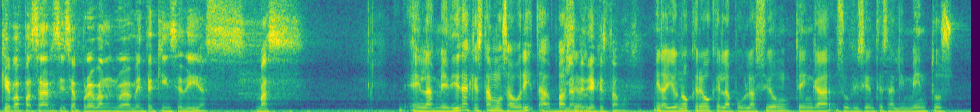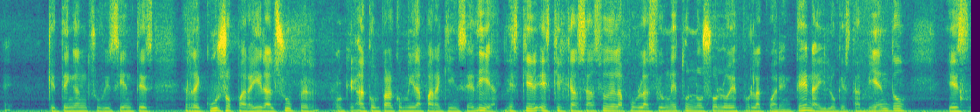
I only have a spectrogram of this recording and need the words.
¿qué va a pasar si se aprueban nuevamente 15 días más? En las medidas que estamos ahorita, va en a las medidas que estamos. Mira, yo no creo que la población tenga suficientes alimentos, eh, que tengan suficientes recursos para ir al súper a comprar comida para 15 días. Es que, es que el cansancio de la población neto no solo es por la cuarentena y lo que estás viendo es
